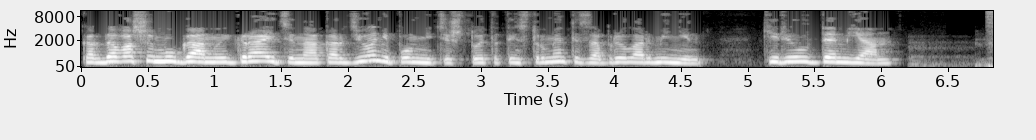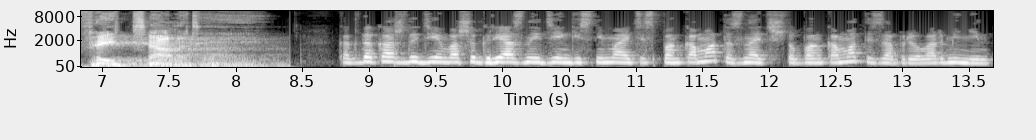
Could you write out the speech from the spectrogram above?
Когда ваши мугану играете на аккордеоне, помните, что этот инструмент изобрел армянин. Кирилл Демьян. Fatality! Когда каждый день ваши грязные деньги снимаете с банкомата, знайте, что банкомат изобрел армянин.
